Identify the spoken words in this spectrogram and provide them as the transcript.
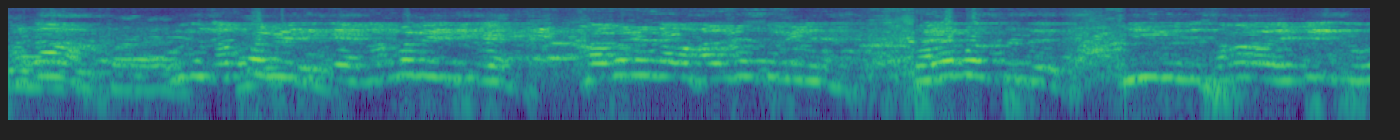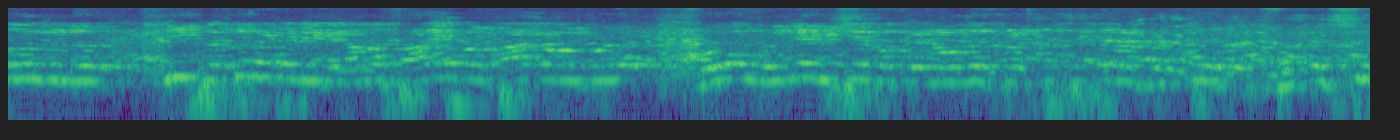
ಅಣ್ಣ ಇದು ನಮ್ಮ ವೇದಿಕೆ ನಮ್ಮ ವೇದಿಕೆ ಅವರೇ ನಾವು ಹರಮತ್ತು ಮೇಲೆ ದಯಮಸ್ತದೆ ಈ ಒಂದು ಸಮಾವ ಎಟ್ಟಿದ್ದು ಹೋಗಿದ್ದು ಈ ಪ್ರತಿಭಟನೆಗೆ ನಮ್ಮ ಸಹಾಯವನ್ನು ಭಾಗವಹಿಸಿಕೊಂಡು ಬಹು ಒಳ್ಳೆಯ ವಿಷಯ ಬಗ್ಗೆ ನಮಗೆ ಸಿದ್ಧರಾಗಬೇಕು ಸಾಕಷ್ಟು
